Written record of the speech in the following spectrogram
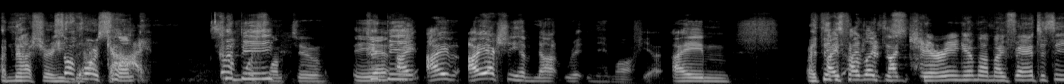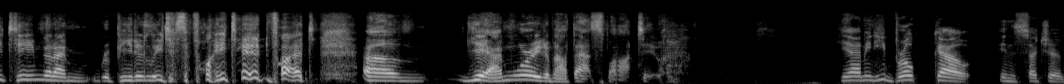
I'm not sure he's Sophomore that slump. guy. sophomore be. slump too. Yeah, be. I, I've I actually have not written him off yet. I'm I think it's I'd like to I'm carrying him on my fantasy team that I'm repeatedly disappointed. But um, yeah, I'm worried about that spot too. Yeah, I mean, he broke out in such a,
